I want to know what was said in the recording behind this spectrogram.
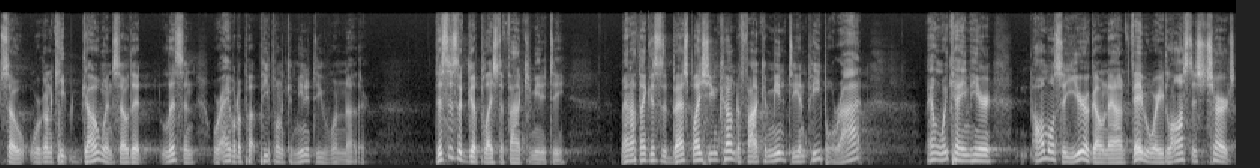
So we're going to keep going so that, listen, we're able to put people in community with one another. This is a good place to find community. Man, I think this is the best place you can come to find community and people, right? Man, when we came here almost a year ago now in February, launched this church.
